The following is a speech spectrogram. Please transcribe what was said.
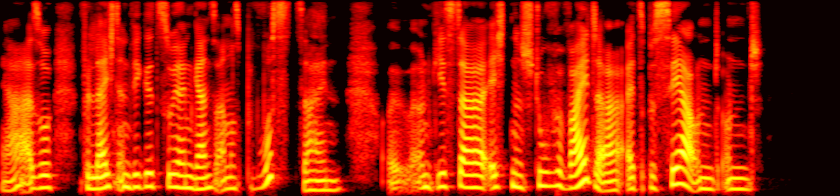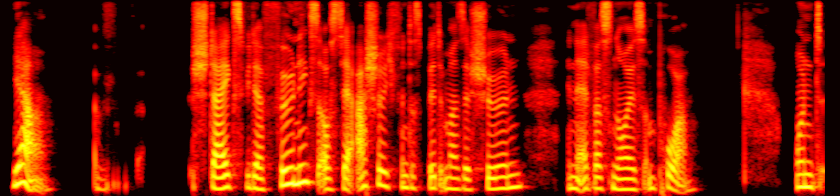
Ja, also vielleicht entwickelst du ja ein ganz anderes Bewusstsein äh, und gehst da echt eine Stufe weiter als bisher und, und ja, steigst wieder Phönix aus der Asche. Ich finde das Bild immer sehr schön in etwas Neues empor. Und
